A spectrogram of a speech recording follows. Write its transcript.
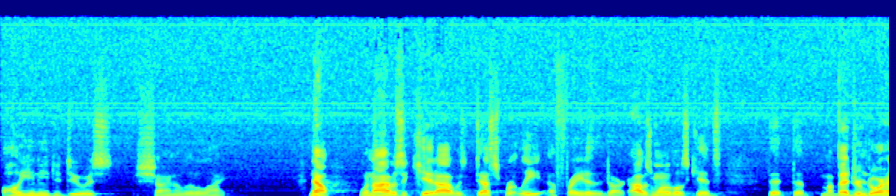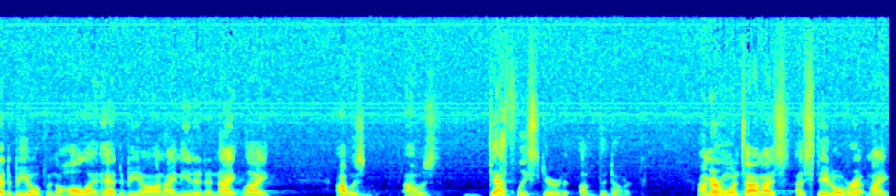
All you need to do is shine a little light. Now, when I was a kid, I was desperately afraid of the dark. I was one of those kids that the, my bedroom door had to be open, the hall light had to be on. I needed a night light. I was, I was deathly scared of the dark. I remember one time I, I stayed over at my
